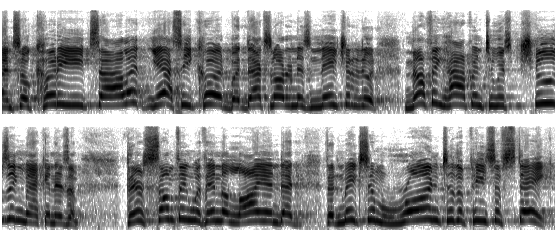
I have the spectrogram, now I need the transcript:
And so, could he eat salad? Yes, he could, but that's not in his nature to do it. Nothing happened to his choosing mechanism. There's something within the lion that, that makes him run to the piece of steak.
